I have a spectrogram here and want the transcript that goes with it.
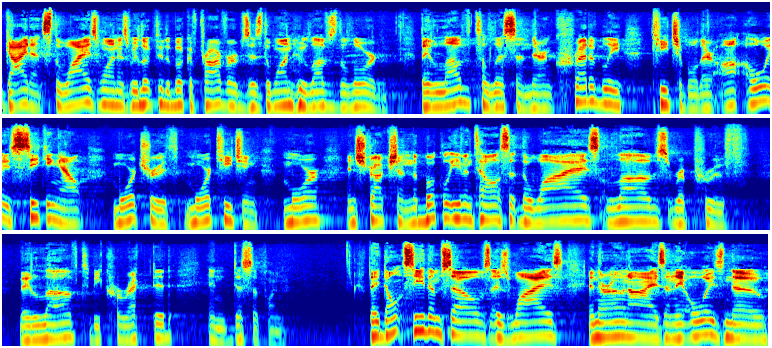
guidance. The wise one, as we look through the book of Proverbs, is the one who loves the Lord. They love to listen. They're incredibly teachable. They're always seeking out more truth, more teaching, more instruction. The book will even tell us that the wise loves reproof. They love to be corrected and disciplined. They don't see themselves as wise in their own eyes, and they always know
